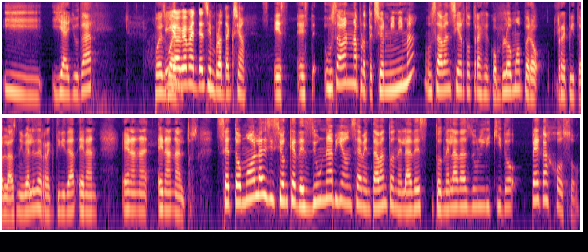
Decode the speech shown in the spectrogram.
y, y ayudar. Pues y bueno, obviamente sin protección. es- este, usaban una protección mínima, usaban cierto traje con plomo, pero repito, los niveles de reactividad eran, eran, eran altos. Se tomó la decisión que desde un avión se aventaban toneladas, toneladas de un líquido pegajoso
